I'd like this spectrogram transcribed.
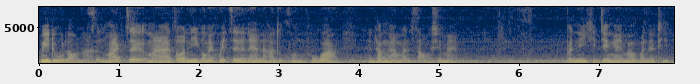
ไม่ดูเรานะ ส่วนมากเจอมาตอนนี้ก็ไม่ค่อยเจอแนนนะคะ ทุกคน เพราะว่าแนนทำงานวันเสาร์ใช่ไหม วันนี้คิดยังไงมาวันอาทิตย์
